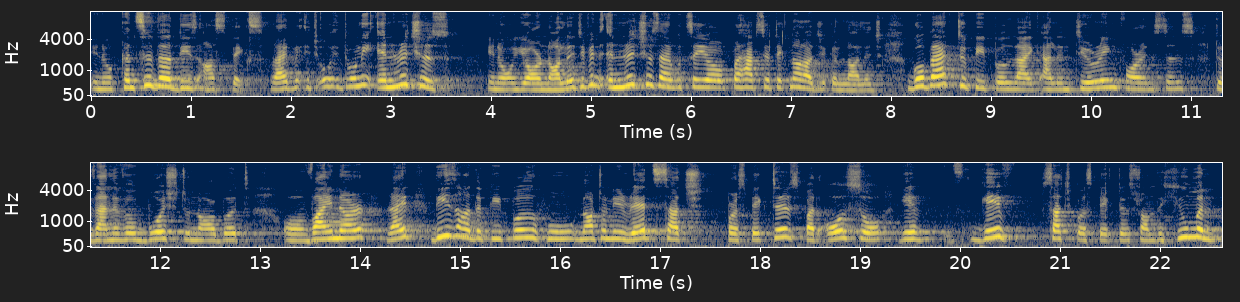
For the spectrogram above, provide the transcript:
you know consider these aspects right it, it only enriches you know your knowledge even enriches I would say your perhaps your technological knowledge. Go back to people like Alan Turing for instance to Vannevar Bush to Norbert or Wiener right. These are the people who not only read such perspectives, but also gave, gave such perspectives from the human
